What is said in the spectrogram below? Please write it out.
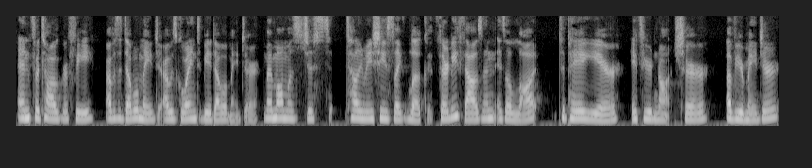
and photography. I was a double major. I was going to be a double major. My mom was just telling me she's like, "Look, 30,000 is a lot to pay a year if you're not sure of your major."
